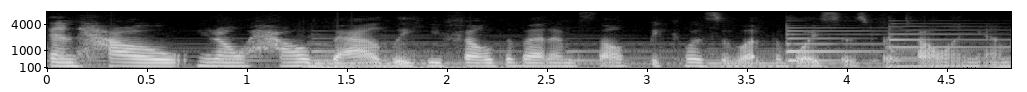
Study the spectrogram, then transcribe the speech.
and how you know how badly he felt about himself because of what the voices were telling him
